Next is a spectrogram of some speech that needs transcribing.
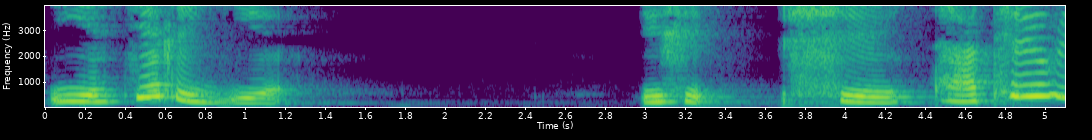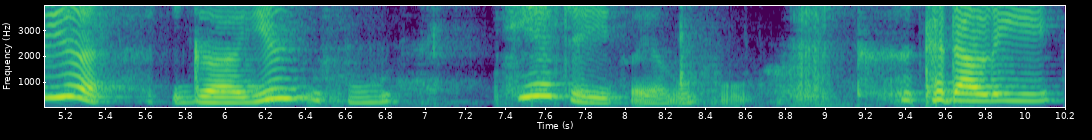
一页接着一页。于是是他听音乐，一个音符接着一个音符。他倒立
